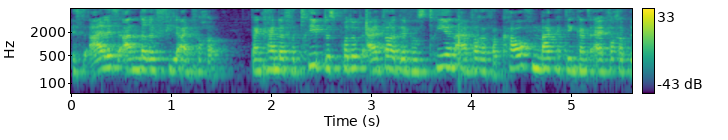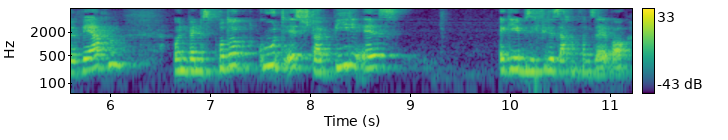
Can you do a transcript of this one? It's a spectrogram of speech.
ist alles andere viel einfacher. Dann kann der Vertrieb das Produkt einfacher demonstrieren, einfacher verkaufen, Marketing ganz einfacher bewerben. Und wenn das Produkt gut ist, stabil ist, ergeben sich viele Sachen von selber.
